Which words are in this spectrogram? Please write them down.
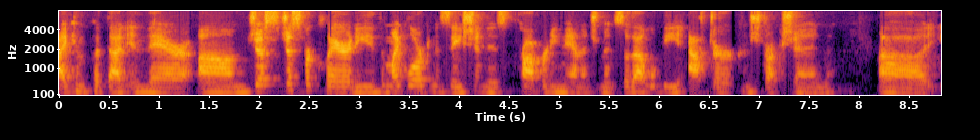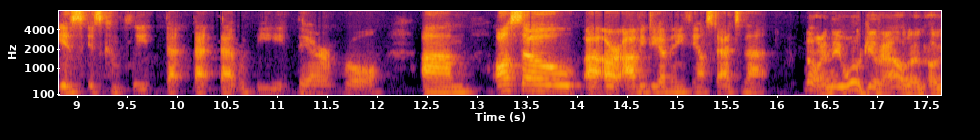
I can put that in there. Um, just just for clarity, the Michael organization is property management, so that will be after construction uh, is is complete. That that that would be their role. Um, also, uh, or Avi, do you have anything else to add to that? No, and they will give out a, a,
